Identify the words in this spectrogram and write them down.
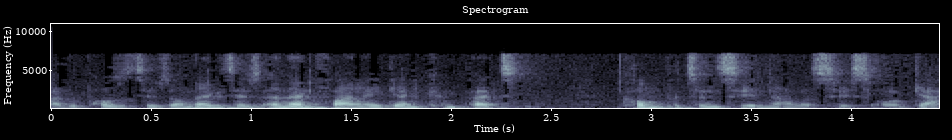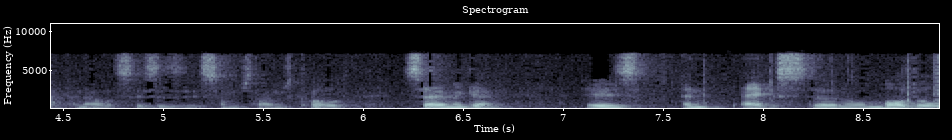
either positives or negatives. And then finally again, compet competency analysis or gap analysis as it's sometimes called. Same again, is an external model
